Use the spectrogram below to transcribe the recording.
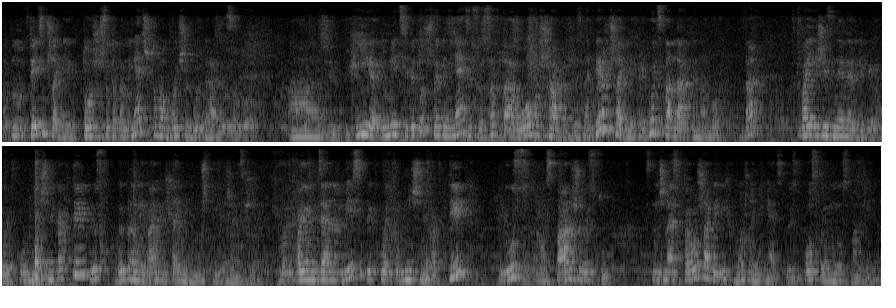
Вот ну, в третьем шаге тоже что-то поменять, что вам больше будет нравиться. А, и имейте в виду, что это меняется все со второго шага. То есть на первом шаге приходит стандартный набор, да, твоей жизненной энергии приходит клубничный коктейль плюс выбранные вами витамины, мужские и женские. В твоем идеальном весе приходит клубничный коктейль плюс э, спаржевый суп. Начиная с второго шага их можно менять, то есть по своему усмотрению.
